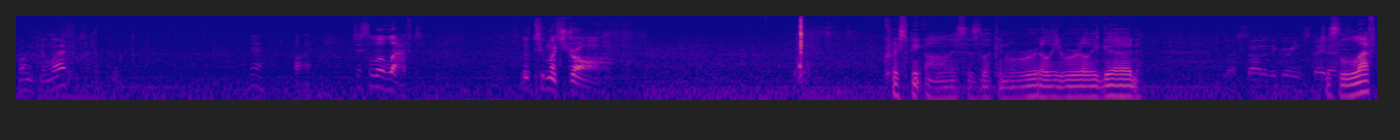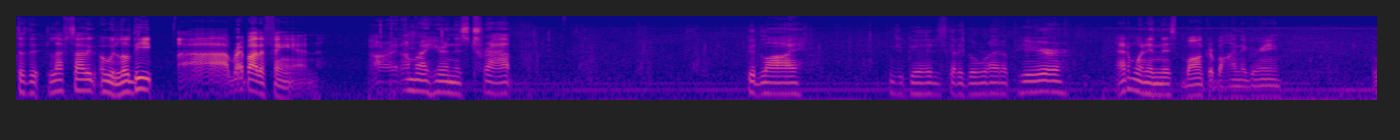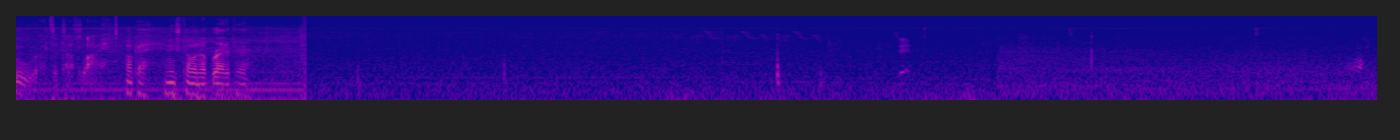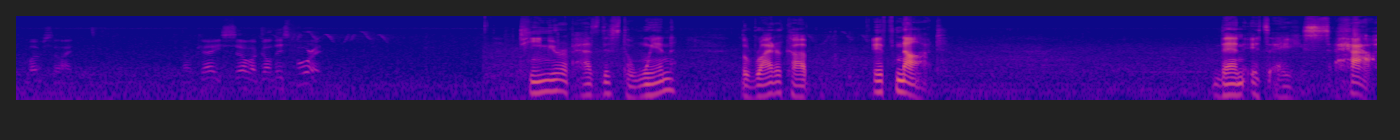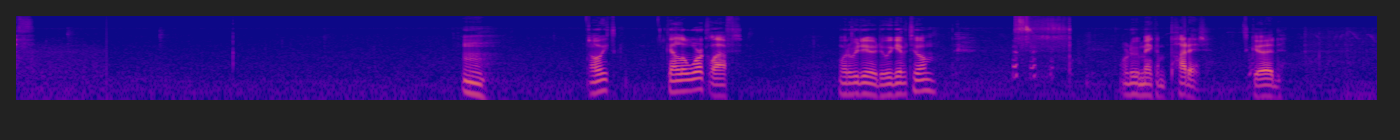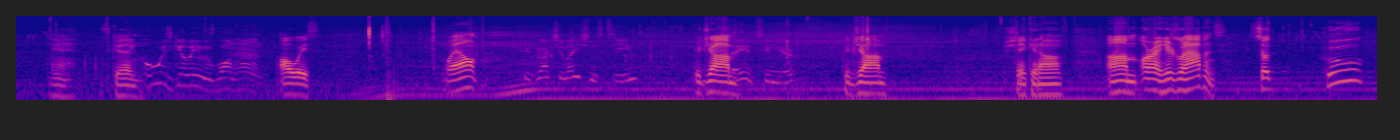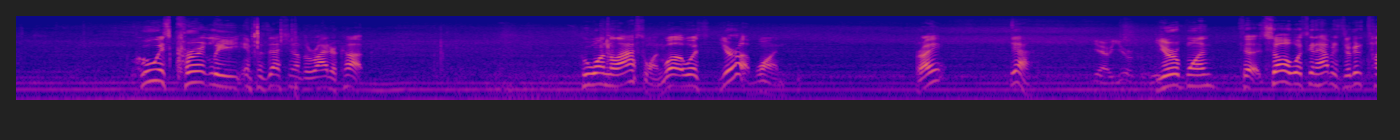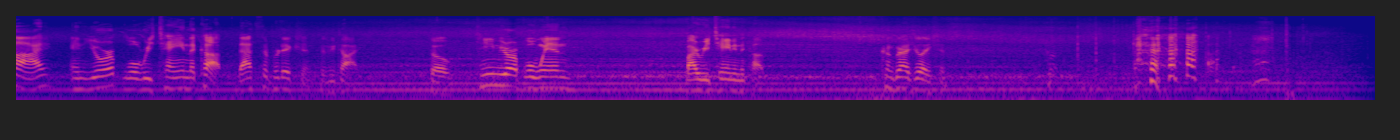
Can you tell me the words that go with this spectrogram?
Bunker left. Yeah, fine. Just a little left. A little too much draw. Crispy. Oh, this is looking really, really good. Left side of the green. Stay Just there. left of the left side. Of the, oh, a little deep. Ah, right by the fan. All right, I'm right here in this trap. Good lie. Things are good. Just got to go right up here. Adam went in this bunker behind the green. Ooh, that's a tough lie. Okay, and he's coming up right up here. Sit. Oh, low side. Okay, so I got this for it. Team Europe has this to win the Ryder Cup. If not, then it's a half. Hmm. Oh, he's got a little work left. What do we do? Do we give it to him? or do we make him putt it? It's good. Yeah, it's good. Always go in with one hand. Always. Well, Congratulations, team. Good job. USA and Team Europe. Good job. Shake it off. Um, all right, here's what happens. So, who who is currently in possession of the Ryder Cup? Who won the last one? Well, it was Europe won, right? Yeah, Yeah, Europe. Europe won. So- what's going to happen is they're going to tie, and Europe will retain the cup. That's the prediction because we tie. So Team Europe will win by retaining the cup. Congratulations.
